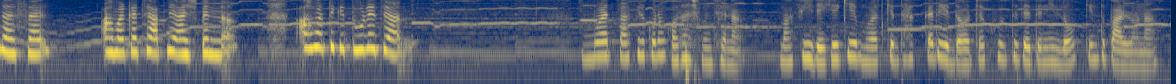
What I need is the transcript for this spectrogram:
না স্যার আমার কাছে আপনি আসবেন না। আমার থেকে দূরে যান। মুরাদ মাফির কোনো কথা শুনছে না। মাফি রেখে গিয়ে মুরাদকে ধাক্কা দিয়ে দরজা খুলতে যেতে নিল কিন্তু পারল না।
